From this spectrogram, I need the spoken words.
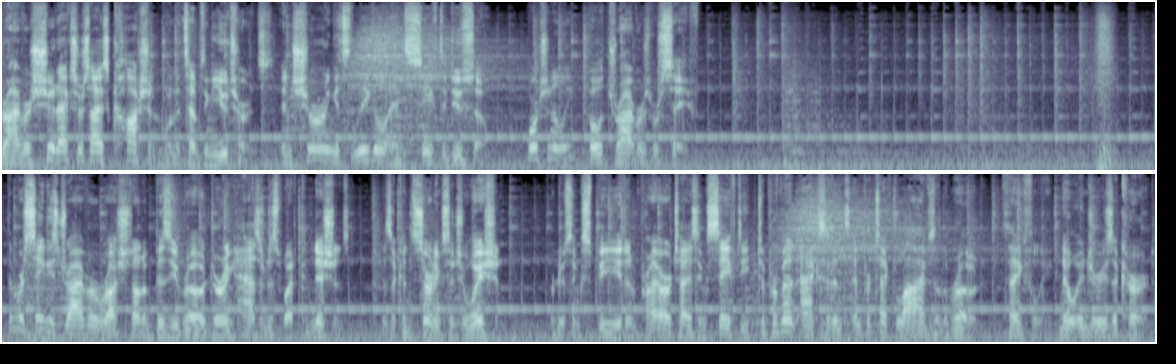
Drivers should exercise caution when attempting U-turns, ensuring it's legal and safe to do so. Fortunately, both drivers were safe. The Mercedes driver rushed on a busy road during hazardous wet conditions is a concerning situation, reducing speed and prioritizing safety to prevent accidents and protect lives on the road. Thankfully, no injuries occurred.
